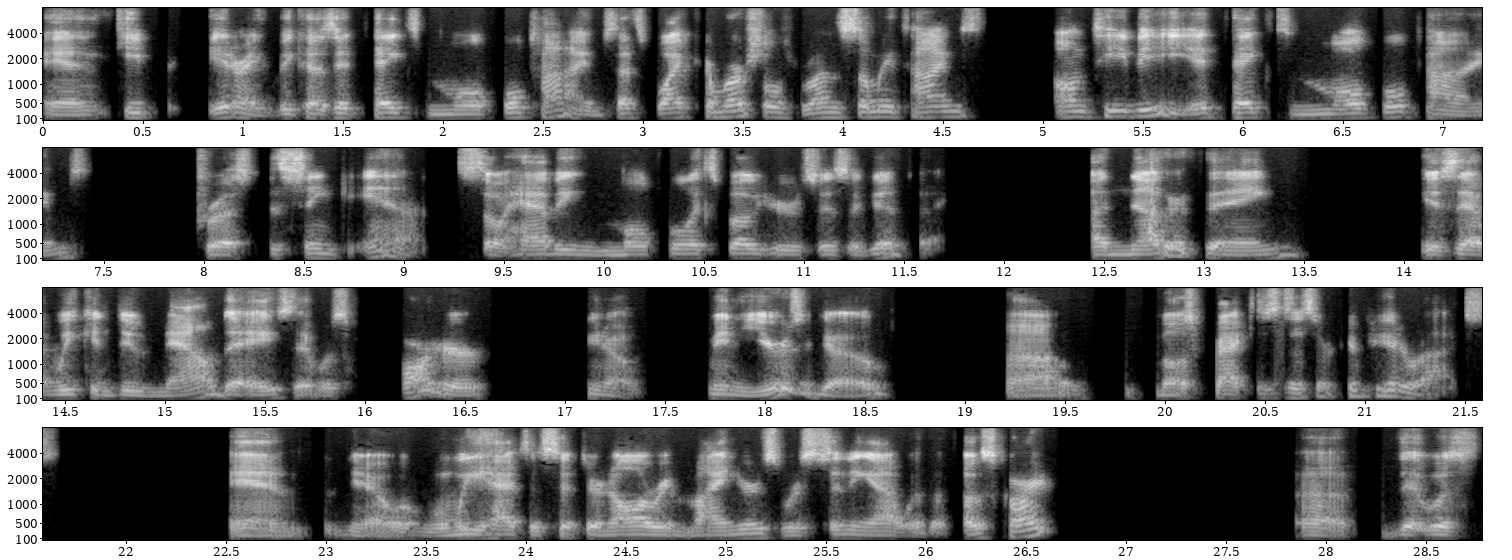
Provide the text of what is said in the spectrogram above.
and keep iterating because it takes multiple times. That's why commercials run so many times on TV. It takes multiple times for us to sink in. So having multiple exposures is a good thing. Another thing is that we can do nowadays that was harder, you know, many years ago. Uh, most practices are computerized. And, you know, when we had to sit there and all our reminders were sending out with a postcard, uh, that was,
